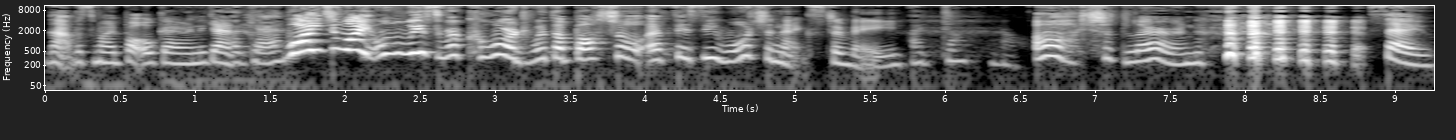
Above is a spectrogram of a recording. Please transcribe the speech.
That was my bottle going again. Again? Why do I always record with a bottle of fizzy water next to me? I don't know. Oh, I should learn. so,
